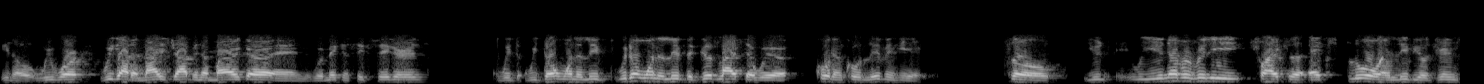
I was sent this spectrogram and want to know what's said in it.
You know, we work, we got a nice job in America, and we're making six figures. We we don't want to live we don't want to live the good life that we're quote unquote living here. So you you never really try to explore and live your dreams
